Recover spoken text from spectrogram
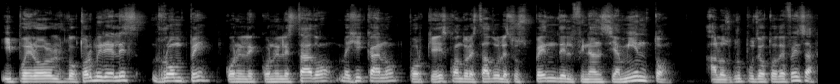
Y pero el doctor Mireles rompe con el, con el Estado mexicano porque es cuando el Estado le suspende el financiamiento a los grupos de autodefensa.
